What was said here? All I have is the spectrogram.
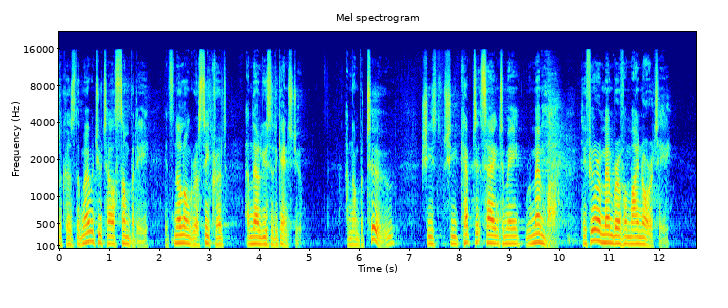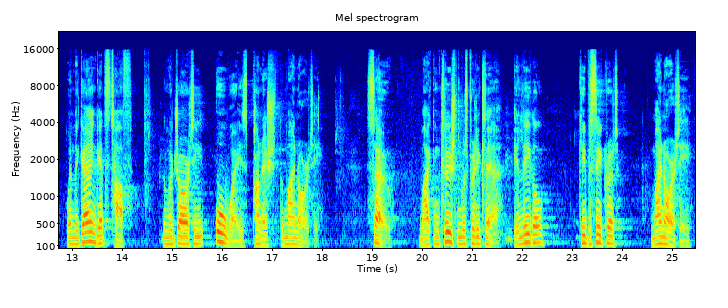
because the moment you tell somebody, it's no longer a secret and they'll use it against you. And number two, she's, she kept it saying to me, remember, if you're a member of a minority, when the going gets tough, the majority always punish the minority. So, my conclusion was pretty clear. Illegal, keep a secret, minority,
